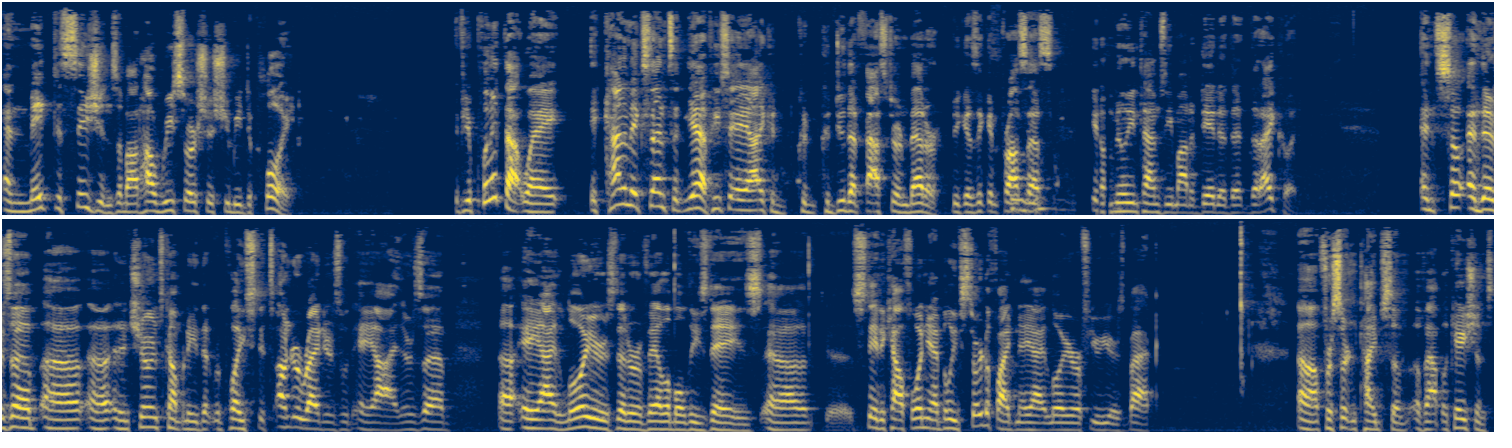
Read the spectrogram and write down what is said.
and make decisions about how resources should be deployed. If you put it that way, it kind of makes sense that yeah, a piece of AI could could, could do that faster and better because it can process mm-hmm. you know a million times the amount of data that, that I could and so and there's a uh, uh, an insurance company that replaced its underwriters with AI. There's a uh, AI lawyers that are available these days. Uh, state of California, I believe, certified an AI lawyer a few years back uh, for certain types of, of applications.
